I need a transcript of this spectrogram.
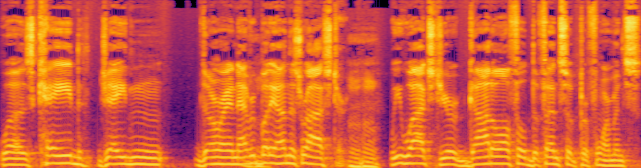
was Cade, Jaden, Duren, everybody on this roster. We watched your god awful defensive performance.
